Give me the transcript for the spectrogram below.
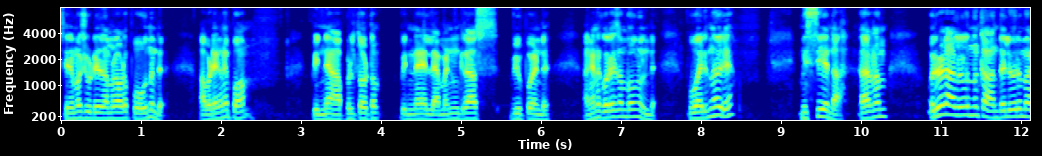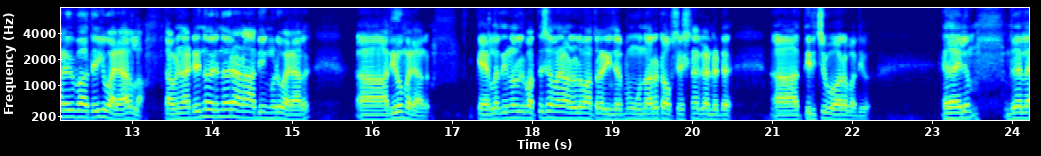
സിനിമ ഷൂട്ട് ചെയ്ത് നമ്മളവിടെ പോകുന്നുണ്ട്. അവിടെ അങ്ങനെ പോകാം പിന്നെ ആപ്പിൾ തോട്ടം പിന്നെ ലെമൺ ഗ്രാസ് വ്യൂ പോയിന്റ് അങ്ങനെ കുറേ സംഭവങ്ങളുണ്ട്. അപ്പോൾ വരുന്നവർ മിസ് ചെയ്യണ്ട. കാരണം ഒരുപാട് ആളുകളൊന്നും കാന്തല്ലൂർ മറവ് ഭാഗത്തേക്ക് വരാറില്ല. തമിഴ്നാട്ടിൽ നിന്ന് വരുന്നവരാണ് ആദ്യം ഇങ്ങോട്ട് വരാറ്. അധികവും വരാറ്. കേരളത്തിൽ നിന്നുള്ളൊരു പത്ത് ശതമാനം ആളുകൾ മാത്രമായിരിക്കും. ചിലപ്പോൾ മൂന്നാറ് ടോപ്പ് സ്റ്റേഷനൊക്കെ കണ്ടിട്ട് തിരിച്ചു പോകാറ് പതിവ്. ഏതായാലും ഇത് നല്ല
